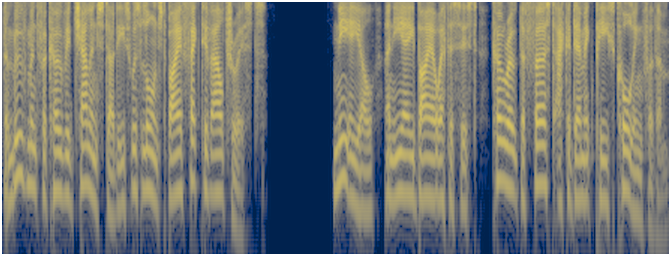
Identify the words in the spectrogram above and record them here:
The movement for COVID challenge studies was launched by effective altruists. Nir Eyal, an EA bioethicist, co wrote the first academic piece calling for them.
